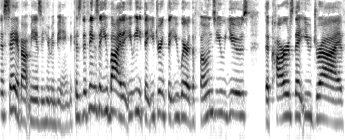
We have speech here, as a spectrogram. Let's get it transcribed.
to say about me as a human being because the things that you buy, that you eat, that you drink, that you wear, the phones you use, the cars that you drive,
